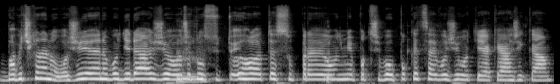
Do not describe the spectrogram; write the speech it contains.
babička nenou ožije nebo děda, že jo, hmm. řeknou si, tyhle, to je super, jo, oni mě potřebují pokecají o životě, jak já říkám.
